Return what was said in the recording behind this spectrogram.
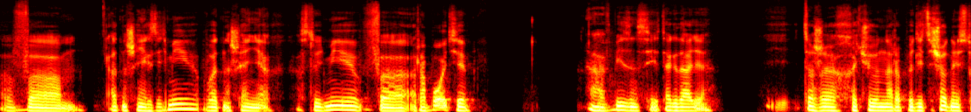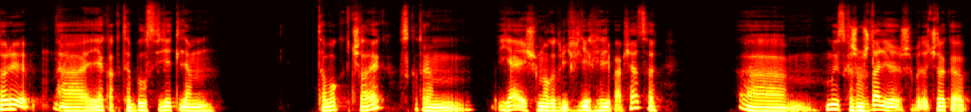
в отношениях с детьми, в отношениях с людьми, в работе, а, в бизнесе и так далее. И тоже хочу, наверное, поделиться еще одной историей. А, я как-то был свидетелем того, как человек, с которым я и еще много других людей хотели пообщаться, а, мы, скажем, ждали, чтобы этого человека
